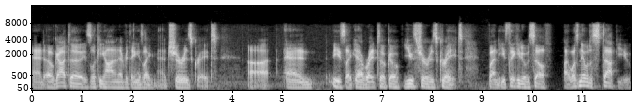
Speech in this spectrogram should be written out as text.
and Ogata is looking on and everything. He's like, man, it sure is great. Uh, and he's like, "Yeah, right, Toko. Youth sure is great." But he's thinking to himself, "I wasn't able to stop you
